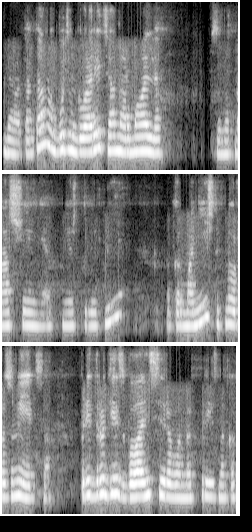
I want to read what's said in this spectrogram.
Да, тогда мы будем говорить о нормальных взаимоотношениях между людьми, о гармоничных, но, разумеется, при других сбалансированных признаках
